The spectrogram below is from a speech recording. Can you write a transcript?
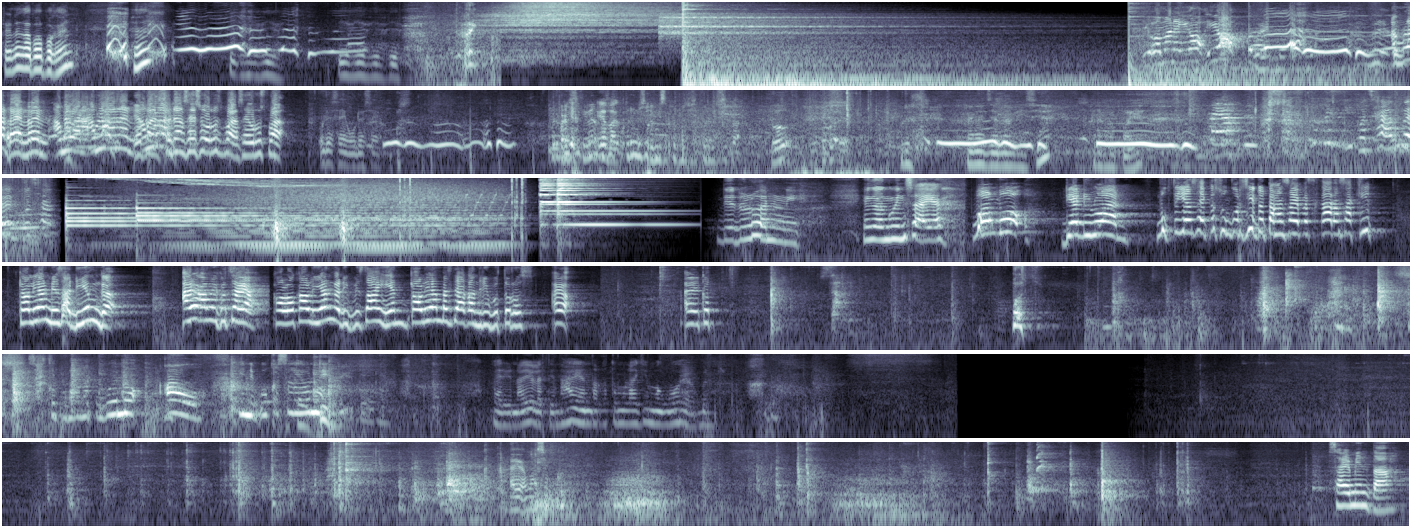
Rena nggak apa-apa kan? Hah? Iya, iya, iya, iya. Yuk mana yuk yuk. Ambulan. Ren, Ren, ambulan, ambulan, Ren. Ya Pak, sedang saya urus Pak, saya urus Pak. Udah sayang, udah sayang. Ya, Pak, permisi, permisi, permisi, permisi, Pak. Tuh. Udah, Rena jangan nangis ya. Ada apa ya? What's happened? What's happened? Duluan nih yang gangguin saya. Bohong, Bu. Dia duluan. Buktinya saya kesungkur situ, tangan saya sampai sekarang sakit. Kalian bisa diem nggak? Ayo kamu ikut saya. Kalau kalian nggak dipisahin, kalian pasti akan ribut terus. Ayo. Ayo ikut. Bus. Sakit banget gue, no. Au. Ini gue keselio, no. Biarin aja liatin aja, ntar ketemu lagi sama gue. Ya, bener. Ayo masuk. Saya minta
